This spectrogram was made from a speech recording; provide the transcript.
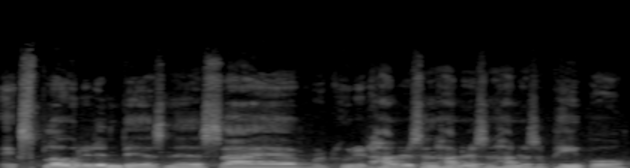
exploded in business. I have recruited hundreds and hundreds and hundreds of people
